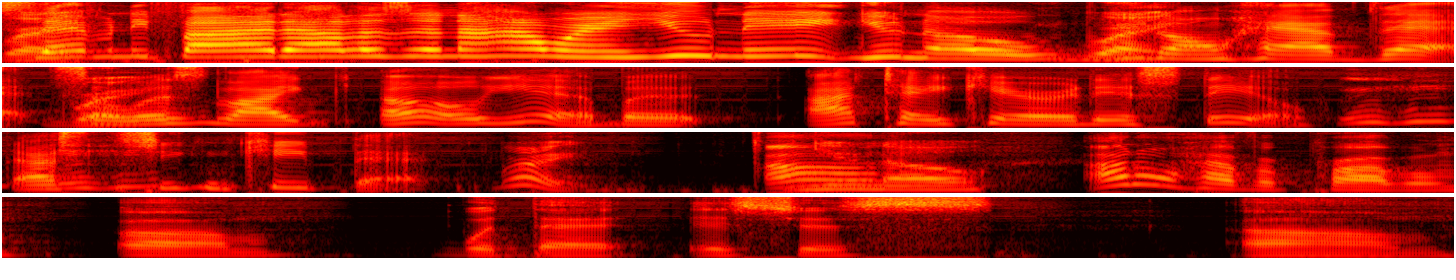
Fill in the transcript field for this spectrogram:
Right. seventy five dollars an hour and you need, you know, Right. you don't have that. So Right. it's like, oh yeah, but I take care of this still. Mm-hmm, That's she can keep that. Right. you know. I don't have a problem um, with that. It's just, um,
